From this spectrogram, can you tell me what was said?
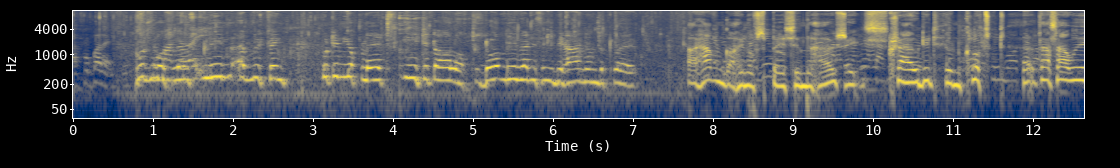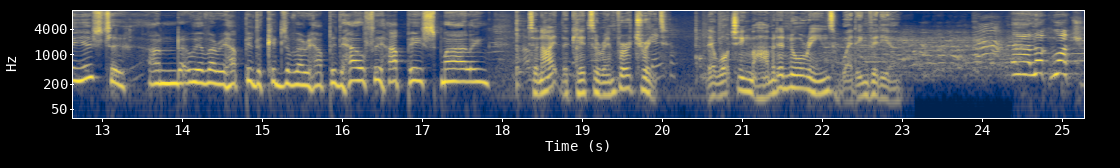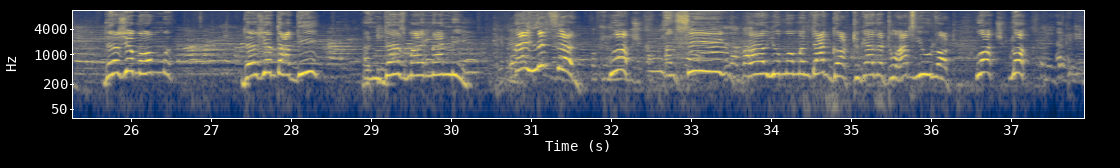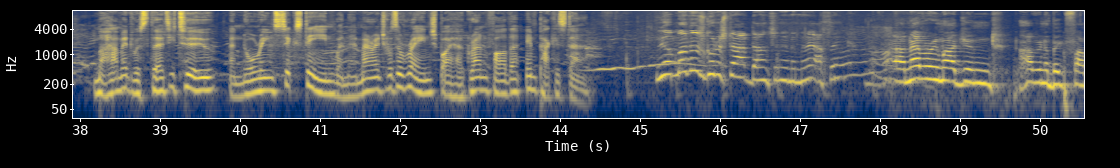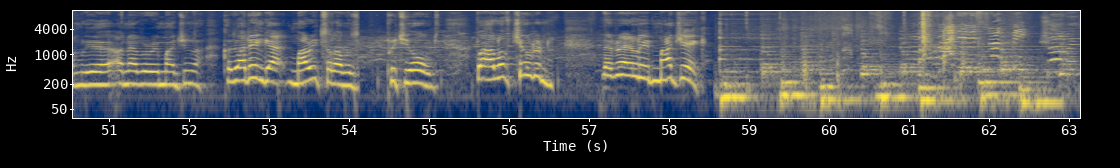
Good Muslims, clean everything, put in your plate, eat it all up. Don't leave anything behind on the plate. I haven't got enough space in the house. It's crowded and cluttered. Uh, That's how we're used to. And we're very happy. The kids are very happy. They're healthy, happy, smiling. Tonight, the kids are in for a treat. They're watching Mohammed and Noreen's wedding video. Ah, look, watch. There's your mum. There's your daddy. And there's my nanny. Hey, listen. Watch. and see how your mum and dad got together to have you lot. Watch, look. Mohammed was 32 and Noreen 16 when their marriage was arranged by her grandfather in Pakistan. Your mother's going to start dancing in a minute, I think. I never imagined having a big family. I never imagined that. Because I didn't get married till I was pretty old. But I love children. They're really magic.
